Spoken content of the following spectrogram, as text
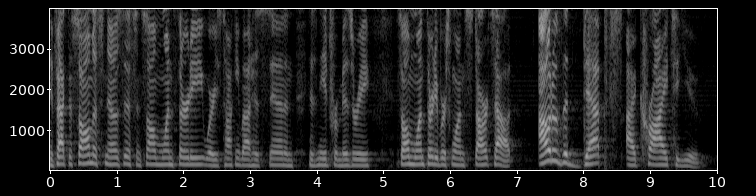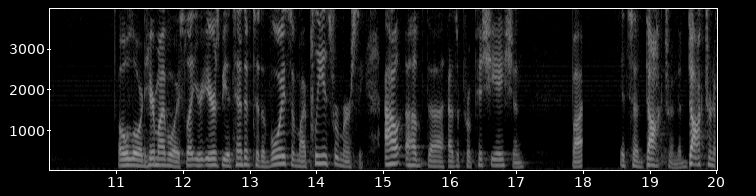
In fact, the psalmist knows this in Psalm 130, where he's talking about his sin and his need for misery. Psalm 130, verse 1 starts out Out of the depths I cry to you. O Lord, hear my voice. Let your ears be attentive to the voice of my pleas for mercy. Out of the, as a propitiation, by it's a doctrine, the doctrine. Of,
